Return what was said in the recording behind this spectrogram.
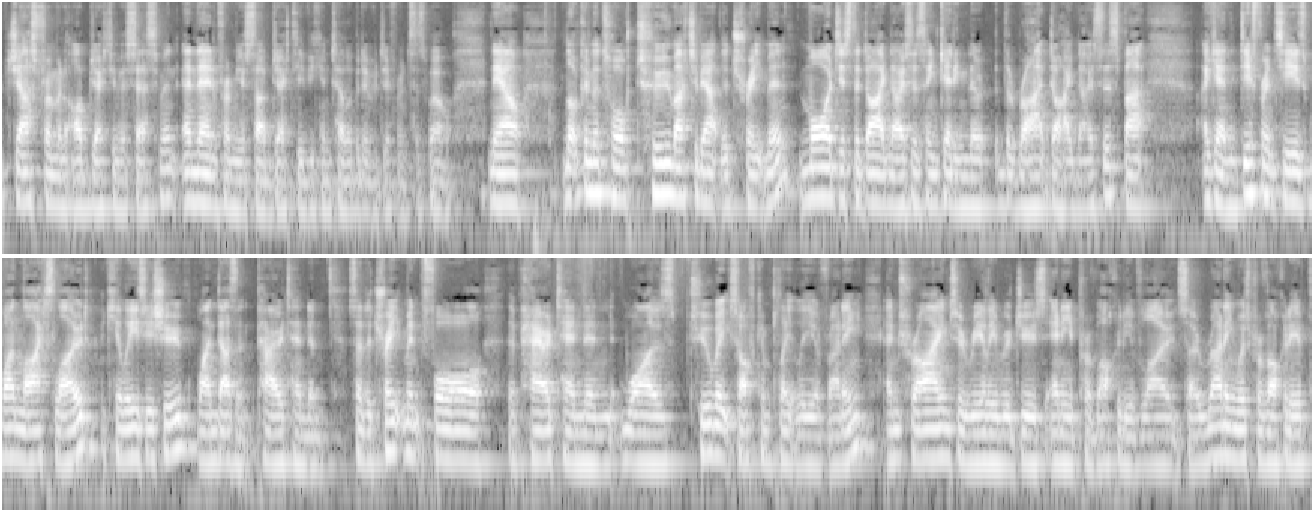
just from an objective assessment, and then from your subjective, you can tell a bit of a difference as well. Now, not going to talk too much about the treatment, more just the diagnosis and getting the, the right diagnosis, but Again, the difference is one likes load, Achilles issue, one doesn't, paratendon. So the treatment for the paratendon was two weeks off completely of running and trying to really reduce any provocative load. So running was provocative.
